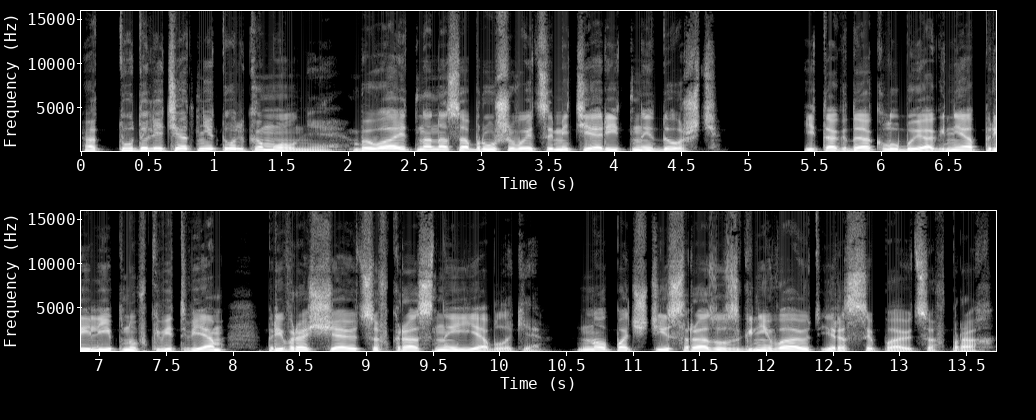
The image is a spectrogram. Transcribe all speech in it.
Оттуда летят не только молнии, бывает на нас обрушивается метеоритный дождь. И тогда клубы огня, прилипнув к ветвям, превращаются в красные яблоки, но почти сразу сгнивают и рассыпаются в прах.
